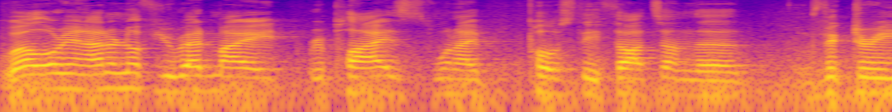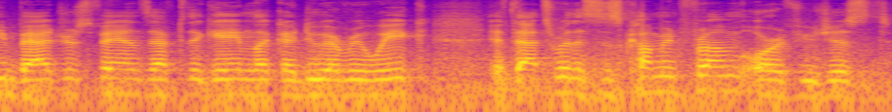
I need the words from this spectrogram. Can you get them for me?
Well, Orion, I don't know if you read my replies when I post the thoughts on the victory Badgers fans after the game like I do every week, if that's where this is coming from, or if you just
